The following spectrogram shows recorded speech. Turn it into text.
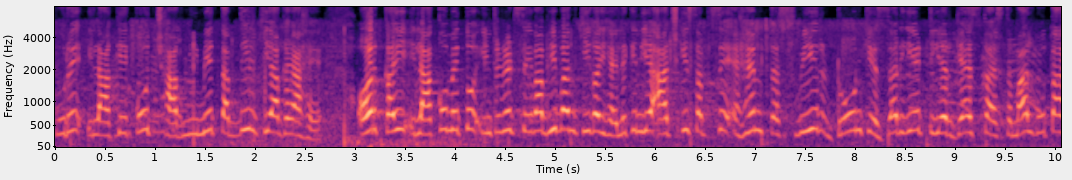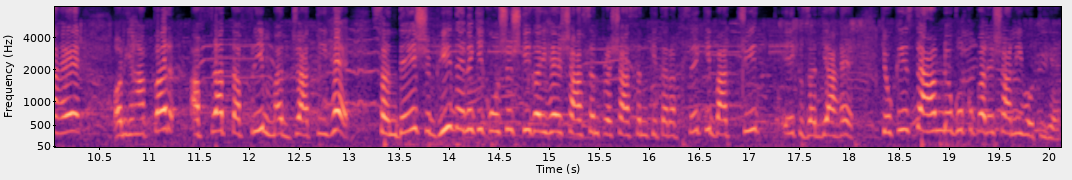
पूरे इलाके को छावनी में तब्दील किया गया है। और कई इलाकों में तो इंटरनेट सेवा भी बंद की गई है, लेकिन ये आज की सबसे अहम तस्वीर ड्रोन के ज़रिए टीयर गैस का इस्तेमाल होता है और यहाँ पर अफरा तफरी मच जाती है। संदेश भी देने की कोशिश की गई है शासन प्रशासन की तरफ़ से कि बातचीत एक ज़रिया है, क्योंकि इससे आम लोगों को परेशानी होती है।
